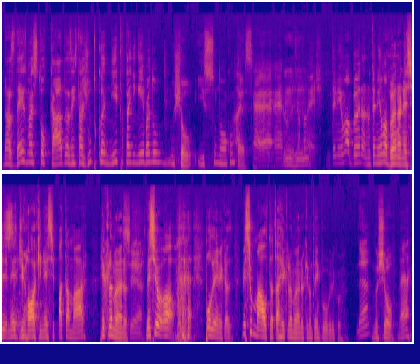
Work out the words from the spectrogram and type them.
Nas 10 mais tocadas, a gente tá junto com a Anitta, tá, e ninguém vai no, no show. Isso não acontece. É, é, é, não, Uhum. exatamente. Não tem nenhuma banda, não tem nenhuma banda nesse, nesse- de rock nesse patamar reclamando. Certo. Vê se o, ó, polêmicas. Vê se o Malta tá reclamando que não tem público Né? no show, né?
